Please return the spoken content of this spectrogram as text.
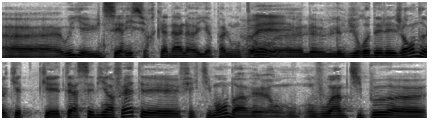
euh, oui, il y a eu une série sur Canal euh, il y a pas longtemps, euh, le, le, Bureau des légendes, qui, est, qui était assez bien faite. Et effectivement, bah, on, on voit un petit peu euh,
